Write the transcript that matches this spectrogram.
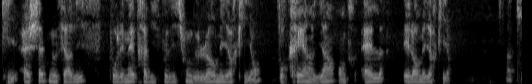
qui achètent nos services pour les mettre à disposition de leurs meilleurs clients, pour créer un lien entre elles et leurs meilleurs clients. Ok.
